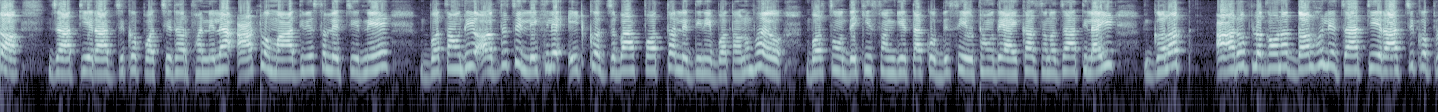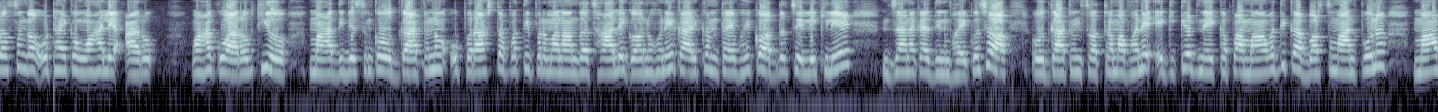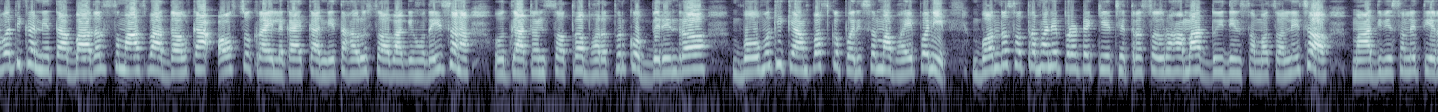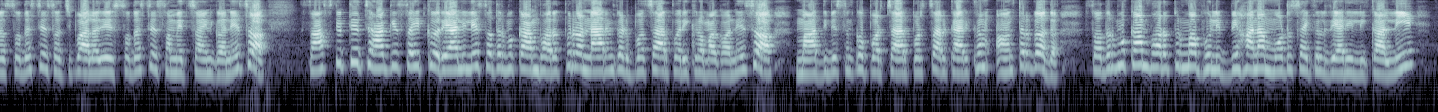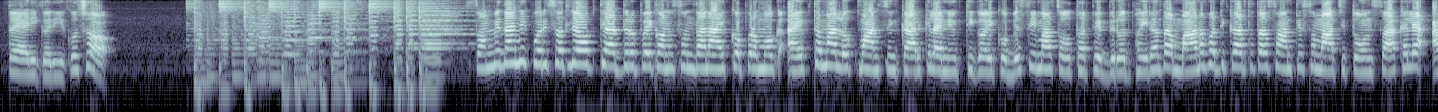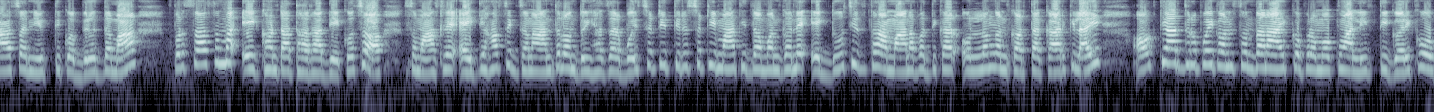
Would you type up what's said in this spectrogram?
जातीय राज्यको पक्षधर भन्नेलाई आठौं महाधिवेशनले चिर्ने बताउँदै अध्यक्ष लेखीले एडको जवाब पत्तरले दिने बताउनुभयो। वर्षौंदेखि संघीयताको विषय उठाउँदै आएका जनजातिलाई गलत आरोप लगाउन दलहरूले जातीय राज्यको प्रसंग उठाएको उहाँले आरोप उहाँको आरोप थियो। महाधिवेशनको उद्घाटन उपराष्ट्रपति परमानन्द झाले गर्नुहुने कार्यक्रम तय भएको अध्यक्ष लेखीले जानकारी दिनुभएको छ। उद्घाटन सत्रमा भने एकीकृत नेकपा माओवादीका वर्षमान पुन माओवादीका नेता बादल समाजवाद दलका अशोक राई लगायतका नेताहरू सहभागी हुँदैछन्। उद्घाटन सत्र भरतपुरको वीरेन्द्र बहुमुखी क्याम्पसको परिसरमा भए पनि बन्द सत्र भने पर्यटकीय क्षेत्र सौराहामा दुई दिनसम्म चल्नेछ। महाधिवेशनले तेह्र सदस्य सचिवालय सदस्य समेत चयन गर्नेछ। सांस्कृतिक झाँकी सहितको र्यालीले सदरमुकाम भरतपुर र नारायणगढ बजार परिक्रमा गर्नेछ। महाधिवेशनको प्रचार प्रसार कार्यक्रम अन्तर्गत सदरमुकाम भरतपुरमा भोलि बिहान मोटरसाइकल र्याली निकाल्ने तयारी गरिएको छ। संवैधानिक परिषदले अख्तियार दुरूपयोग अनुसन्धान आयोगको प्रमुख आयुक्तमा लोकमान सिंह कार्कीलाई नियुक्ति गरेको विषयमा चौतर्फे विरोध भइरहँदा मानव अधिकार तथा शान्ति समाज चितवन शाखाले आज नियुक्तिको विरुद्धमा प्रशासनमा एक घण्टा धरना दिएको छ। समाजले ऐतिहासिक जनआन्दोलन दुई हजार बैसठी त्रिसठी माथि दमन गर्ने एक दोषी तथा मानव अधिकार उल्लङ्घनकर्ता कार्कीलाई अख्तियार दुरूपयोग अनुसन्धान आयोगको प्रमुखमा नियुक्ति गरेको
